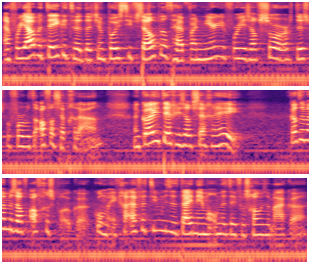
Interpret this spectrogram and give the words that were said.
En voor jou betekent het dat je een positief zelfbeeld hebt wanneer je voor jezelf zorgt. Dus bijvoorbeeld de afwas hebt gedaan. Dan kan je tegen jezelf zeggen: hé, hey, ik had het met mezelf afgesproken. Kom, ik ga even 10 minuten de tijd nemen om dit even schoon te maken.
